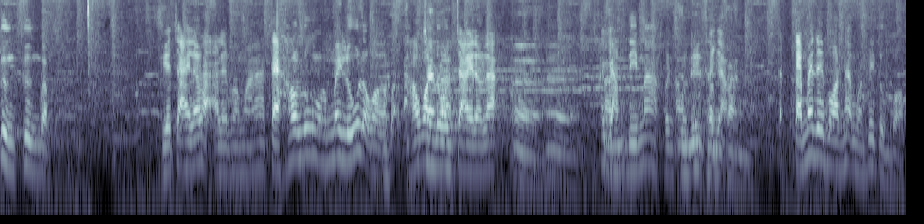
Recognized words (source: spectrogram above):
กึ่งกึ่งๆแบบเสียใจแล้วล่ะอะไรประมาณนั้นแต่เขารู้ไม่รู้หรอกว่าเขาว่าใช่ไหมโดนใจเราแล้วเออเออขยับดีมากเป็นคนอันนี้ที่ขยับสำคัญแต่แต่ไม่ได้บอลนะเหมือนพี่ตุ่มบอก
